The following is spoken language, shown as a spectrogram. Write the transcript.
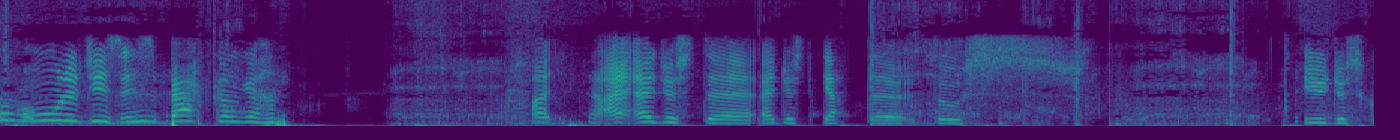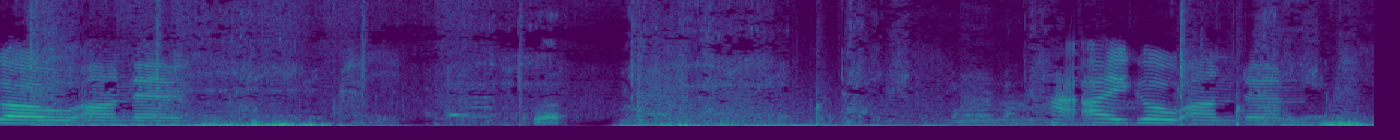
Wrong? Holy Jesus, he's back again. I I I just uh, I just get the those. You just go on. Um, What? I, I go and um,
